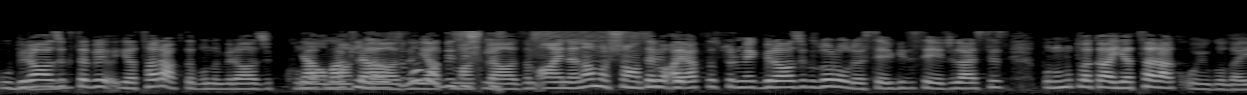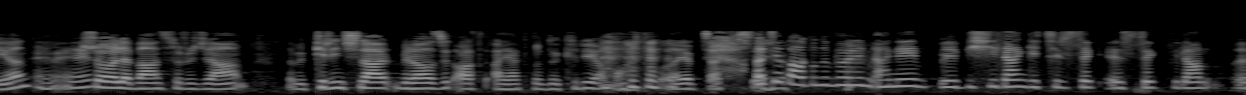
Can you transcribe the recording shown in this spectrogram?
Bu birazcık tabii yatarak da bunu birazcık kullanmak lazım lazım, ama biz yapmak işte lazım. Aynen ama şu an tabii de- ayakta sürmek birazcık zor oluyor sevgili seyirciler. Siz bunu mutlaka yatarak uygulayın. Evet. Şöyle ben süreceğim. Tabii pirinçler birazcık artık ayakta dökülüyor ama artık ona yapacak bir şey. Acaba bunu böyle hani bir şeyden geçirsek, essek falan e,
